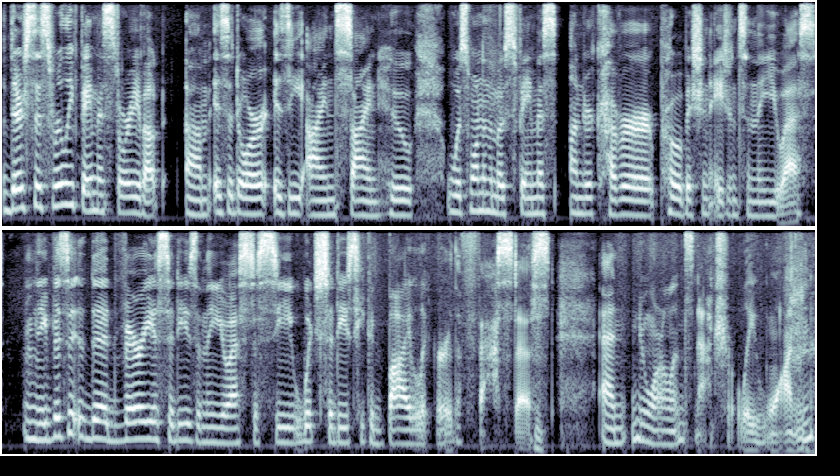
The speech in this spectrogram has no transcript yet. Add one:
There's this really famous story about um, Isidore Izzy Einstein, who was one of the most famous undercover prohibition agents in the U.S. And he visited various cities in the U.S. to see which cities he could buy liquor the fastest. and New Orleans naturally won.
